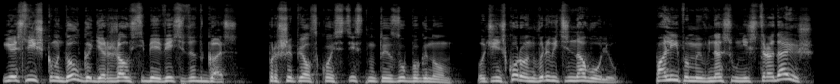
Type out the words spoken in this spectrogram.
«Я слишком долго держал в себе весь этот газ», — прошипел сквозь стиснутые зубы гном. «Очень скоро он вырвется на волю. Полипами в носу не страдаешь?»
